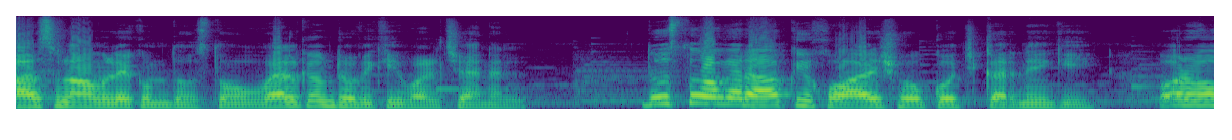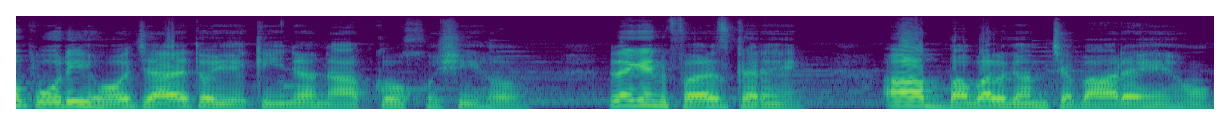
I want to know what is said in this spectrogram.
अस्सलाम वालेकुम दोस्तों welcome to Vicky world channel दोस्तों, अगर आपकी ख्वाहिश हो कुछ करने की और वो पूरी हो जाए तो यकीनन आपको खुशी हो। लेकिन फ़र्ज़ करें, आप बबल गम चबा रहे हो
